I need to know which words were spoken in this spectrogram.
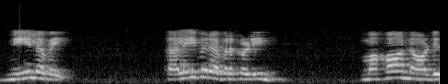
மேலவை தலைவர் அவர்களின் மகாநாடு.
